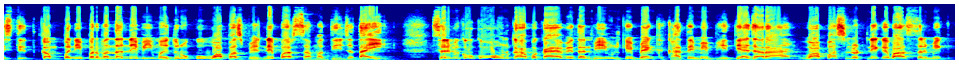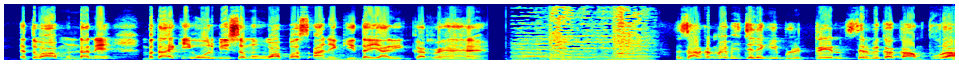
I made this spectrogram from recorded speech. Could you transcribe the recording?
स्थित कंपनी प्रबंधन ने भी मजदूरों को वापस भेजने पर सहमति जताई। श्रमिकों को उनका बकाया वेतन भी उनके बैंक खाते में भेज दिया जा रहा है। वापस लौटने के बाद श्रमिक एतवा मुंडा ने बताया कि और भी समूह वापस आने की तैयारी कर रहे हैं। झारखंड में भी चलेगी बुलेट ट्रेन। सर्वे का काम पूरा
